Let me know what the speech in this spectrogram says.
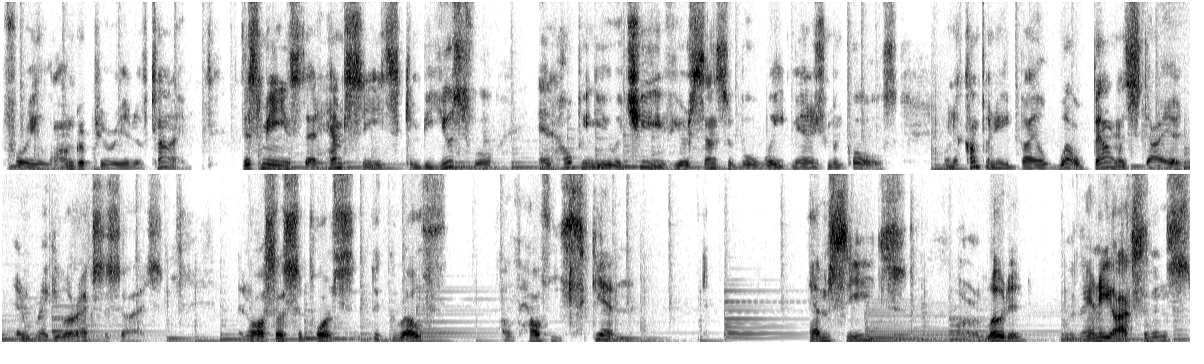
for a longer period of time. This means that hemp seeds can be useful in helping you achieve your sensible weight management goals when accompanied by a well balanced diet and regular exercise. It also supports the growth of healthy skin. Hemp seeds loaded with antioxidants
